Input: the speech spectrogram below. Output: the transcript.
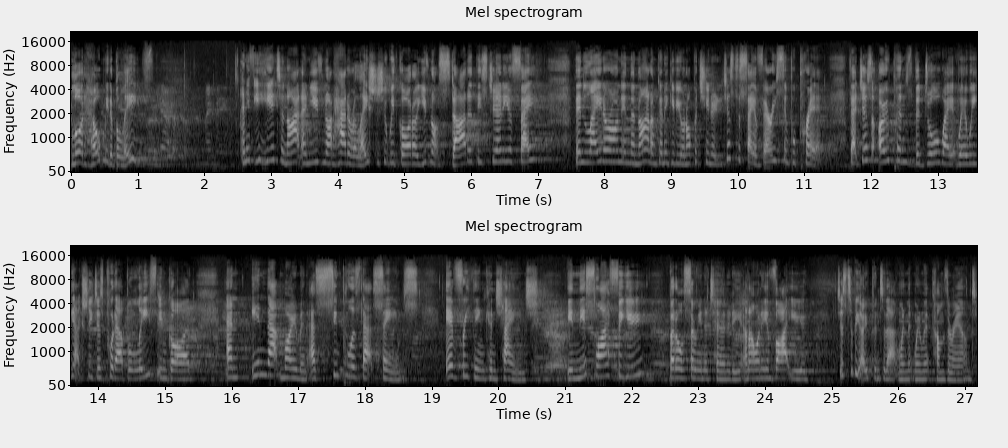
Lord, help me to believe. And if you're here tonight and you've not had a relationship with God or you've not started this journey of faith, then later on in the night, I'm going to give you an opportunity just to say a very simple prayer that just opens the doorway where we actually just put our belief in God. And in that moment, as simple as that seems, everything can change in this life for you, but also in eternity. And I want to invite you just to be open to that when, when it comes around.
